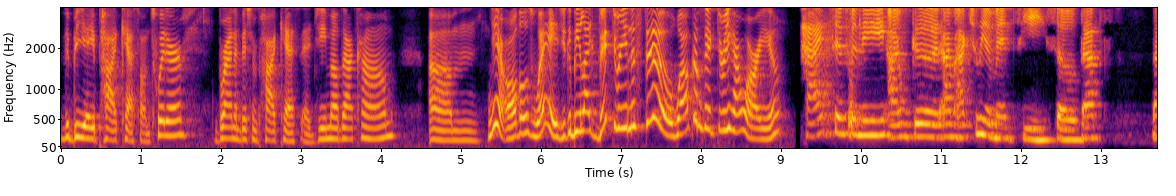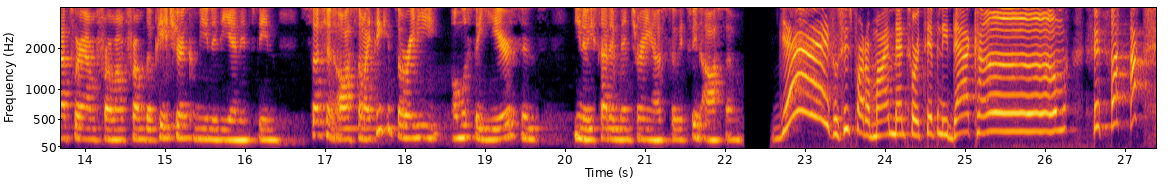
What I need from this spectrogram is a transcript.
the BA Podcast on Twitter, Brown Ambition Podcast at gmail.com. Um, yeah, all those ways. You could be like Victory in the stew. Welcome, Victory. How are you? Hi, Tiffany. I'm good. I'm actually a mentee, so that's that's where I'm from. I'm from the Patreon community, and it's been such an awesome. I think it's already almost a year since you know you started mentoring us, so it's been awesome. Yay! So she's part of mymentortiffany.com.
